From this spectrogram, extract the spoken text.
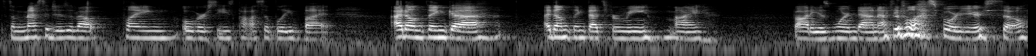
some messages about playing overseas, possibly, but I don't think uh, I don't think that's for me. My body is worn down after the last four years, so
